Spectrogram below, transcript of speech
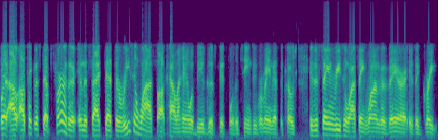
but I'll, I'll take it a step further in the fact that the reason why I thought Callahan would be a good fit for the team to remain as the coach is the same reason why I think Ron Rivera is a great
